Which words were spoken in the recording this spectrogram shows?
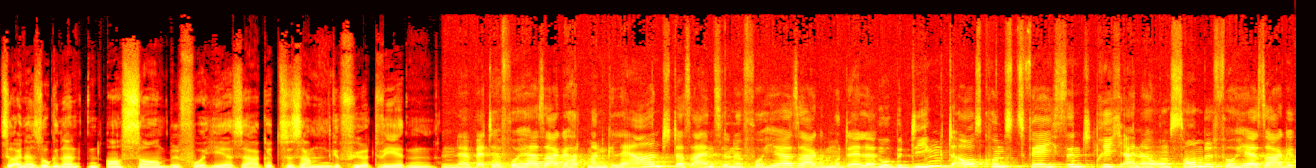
zu einer sogenannten Ensemble-Vorhersage zusammengeführt werden. In der Wettervorhersage hat man gelernt, dass einzelne Vorhersagemodelle nur bedingt auskunftsfähig sind, sprich eine Ensemble-Vorhersage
